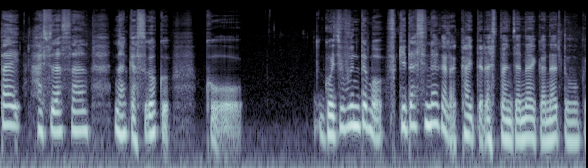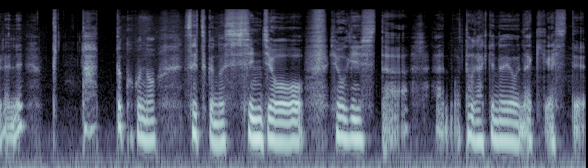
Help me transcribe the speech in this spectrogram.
対橋田さんなんかすごくこうご自分でも吹き出しながら書いてらしたんじゃないかなと思うくらいねピッタッとここの節子の心情を表現したあのとがきのような気がして。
